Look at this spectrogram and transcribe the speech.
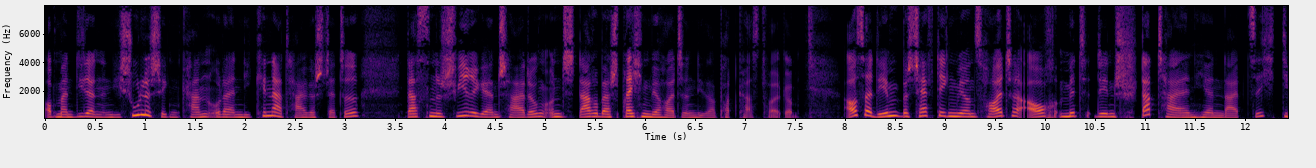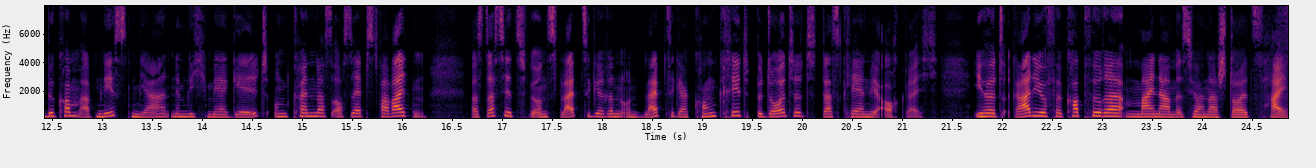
ob man die dann in die Schule schicken kann oder in die Kindertagesstätte, das ist eine schwierige Entscheidung und darüber sprechen wir heute in dieser Podcast-Folge. Außerdem beschäftigen wir uns heute auch mit den Stadtteilen hier in Leipzig. Die bekommen ab nächstem Jahr nämlich mehr Geld und können das auch selbst verwalten. Was das jetzt für uns Leipzigerinnen und Leipziger konkret bedeutet, das klären wir auch gleich. Ihr hört Radio für Kopfhörer. Mein Name ist Johanna Stolz. Hi.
